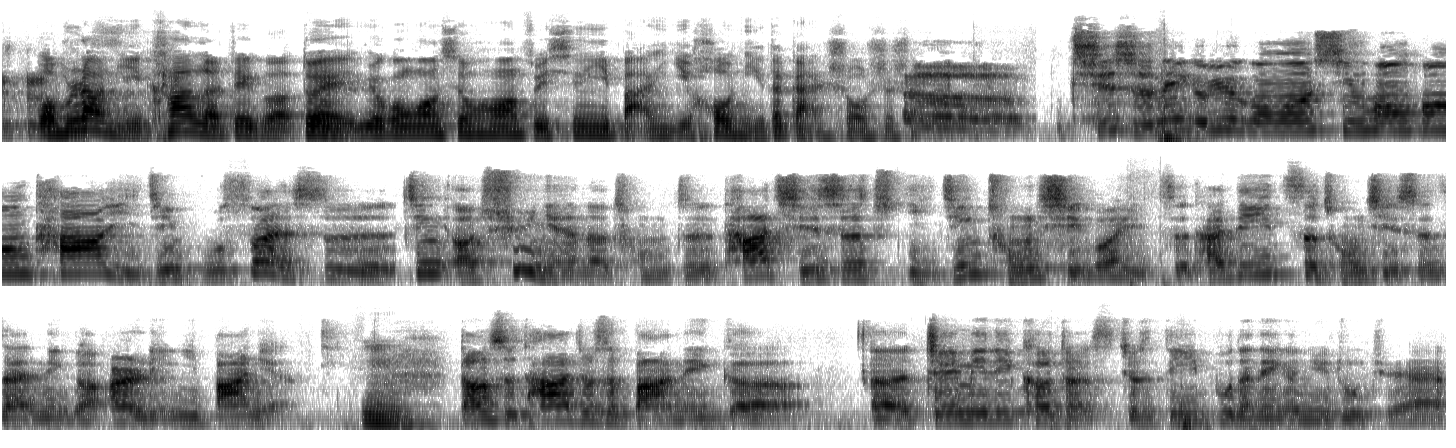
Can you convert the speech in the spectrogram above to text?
我不知道你看了这个对《月光光心慌慌》最新一版以后，你的感受是什么？呃，其实那个月光光心慌慌，它已经不算是今呃去年的重置，它其实已经重启过一次。它第一次重启是在那个二零一八年，嗯当时他就是把那个呃 Jamie Lee Curtis，就是第一部的那个女主角，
